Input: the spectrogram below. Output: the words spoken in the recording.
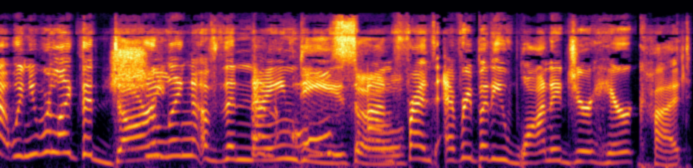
that when you were like the darling of the 90s also- on Friends. Everybody wanted your haircut.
